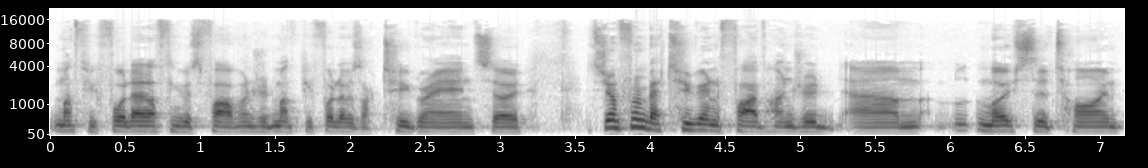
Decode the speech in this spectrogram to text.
month before that, I think it was 500. Month before that was like two grand. So it's jumped from about two grand to 500 um, most of the time.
